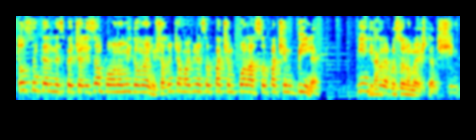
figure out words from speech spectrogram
toți suntem, ne specializăm pe un anumit domeniu și atunci mai bine să-l facem pe ăla, să-l facem bine, indiferent da. cum se numește Și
